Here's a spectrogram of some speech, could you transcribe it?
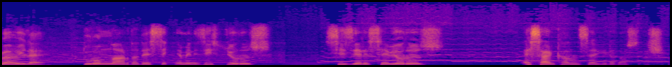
böyle durumlarda desteklemenizi istiyoruz. Sizleri seviyoruz. Esen kalın sevgili dostlar.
